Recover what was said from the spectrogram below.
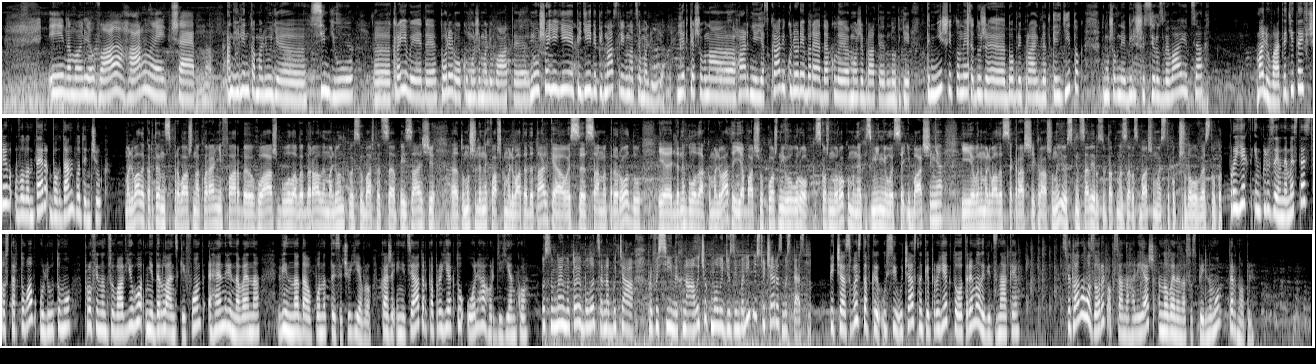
і намалювала гарно і чемно. Ангелінка малює сім'ю, е, краєвиди, пори року може малювати. Ну, що її підійде під настрій, вона це малює. Є таке, що вона гарні яскраві кольори бере, деколи може брати ну, такі темніші тони. Це дуже добрий проект для таких діток, тому що вони в більшості розвиваються. Малювати дітей вчив волонтер Богдан Боденчук. Малювали картини з переважно акварельні фарби, гуаш була, вибирали малюнки. Ось ви бачите, це пейзажі, е, тому що для них важко малювати детальки, а ось е, саме природу і для них було легко малювати. І я бачив кожний урок. З кожним уроком у них змінювалося і бачення, і вони малювали все краще і краще. Ну і ось кінцевий результат ми зараз бачимо ось таку чудову виставку. Проєкт Інклюзивне мистецтво стартував у лютому. Профінансував його нідерландський фонд Генрі Навена. Він надав понад тисячу євро, каже ініціаторка проєкту Ольга Гордієнко. Основною метою було це набуття професійних навичок молоддю з інвалідністю через мистецтво. Під час виставки усі учасники проєкту отримали відзнаки. Світлана Лазорик, Оксана Галіяш. Новини на Суспільному. Тернопіль.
